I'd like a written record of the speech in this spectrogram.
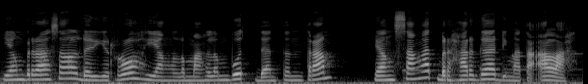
yang berasal dari roh yang lemah lembut dan tentram, yang sangat berharga di mata Allah.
